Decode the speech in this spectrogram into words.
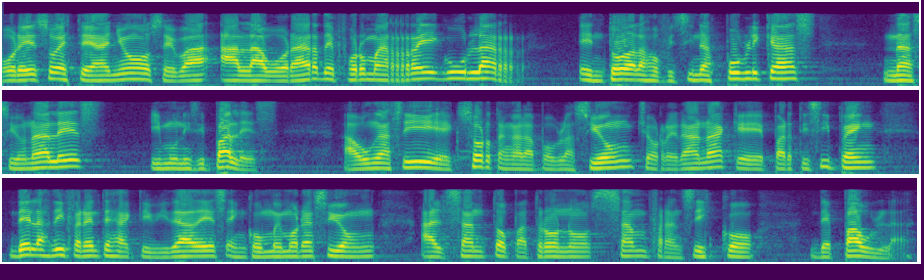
Por eso este año se va a elaborar de forma regular en todas las oficinas públicas, nacionales y municipales. Aún así, exhortan a la población chorrerana que participen de las diferentes actividades en conmemoración al santo patrono San Francisco de Paula.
